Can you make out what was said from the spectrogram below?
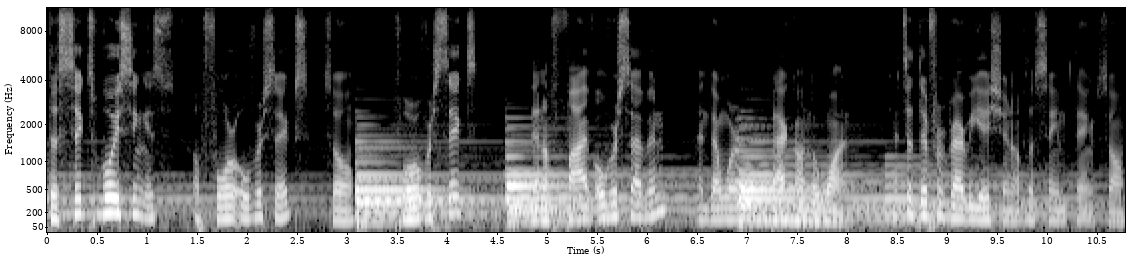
The six voicing is a four over six. So four over six, then a five over seven, and then we're back on the one. It's a different variation of the same thing. So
